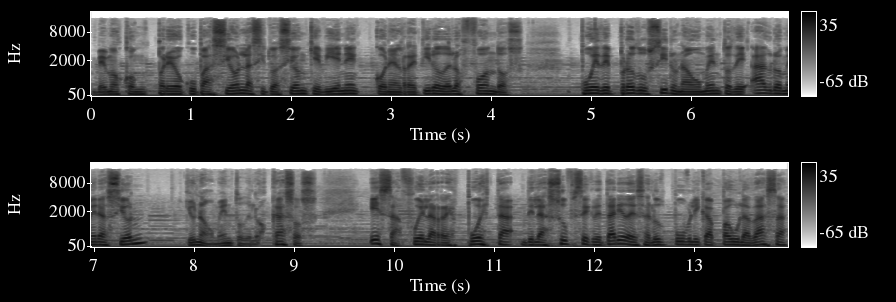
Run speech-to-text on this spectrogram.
Vemos con preocupación la situación que viene con el retiro de los fondos. Puede producir un aumento de aglomeración y un aumento de los casos. Esa fue la respuesta de la subsecretaria de Salud Pública Paula Daza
